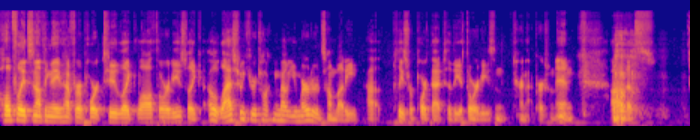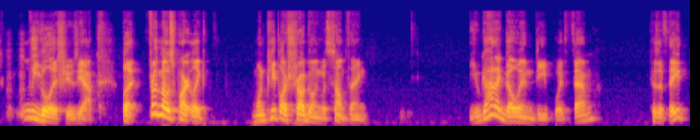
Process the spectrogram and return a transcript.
hopefully it's nothing that you have to report to like law authorities. Like, oh, last week you were talking about you murdered somebody. Uh, please report that to the authorities and turn that person in. Uh, that's legal issues, yeah. But for the most part, like when people are struggling with something, you got to go in deep with them because if they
